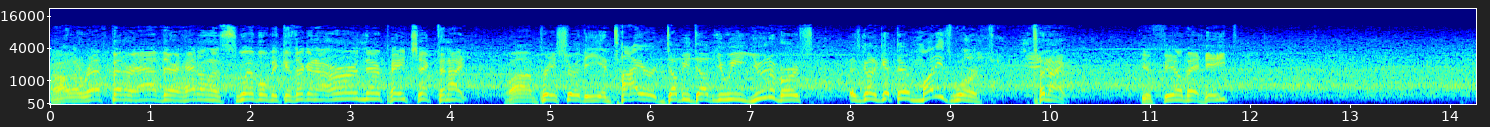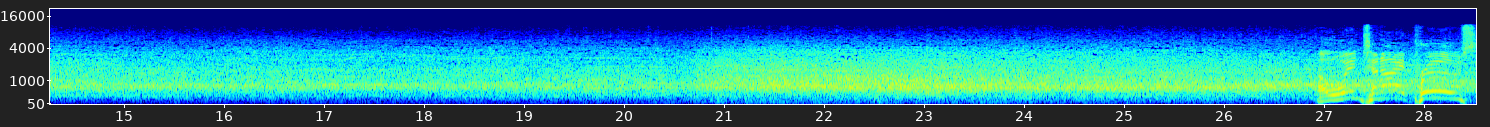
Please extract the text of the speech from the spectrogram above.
Well, the ref better have their head on a swivel because they're going to earn their paycheck tonight. Well, I'm pretty sure the entire WWE Universe is going to get their money's worth tonight. You feel the heat? A win tonight proves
